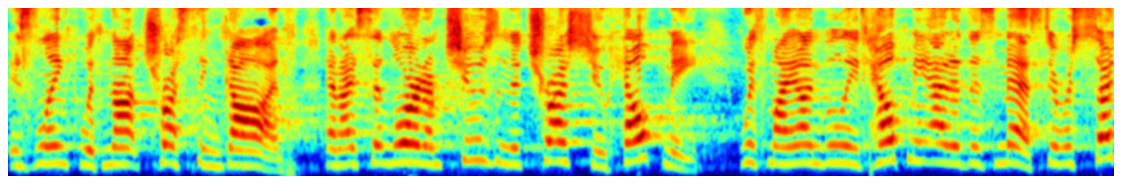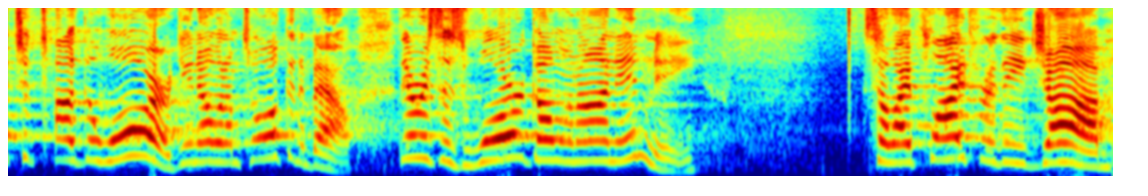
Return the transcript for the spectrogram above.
is linked with not trusting God. And I said, Lord, I'm choosing to trust you. Help me with my unbelief. Help me out of this mess. There was such a tug of war. Do you know what I'm talking about? There was this war going on in me. So I applied for the job,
